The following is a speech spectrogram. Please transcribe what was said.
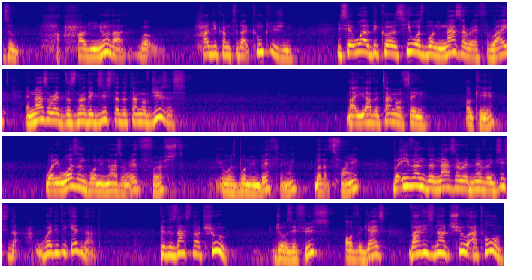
So, how do you know that? Well, how do you come to that conclusion? He said, Well, because he was born in Nazareth, right? And Nazareth does not exist at the time of Jesus. Now you have a time of saying, Okay, well, he wasn't born in Nazareth first, he was born in Bethlehem, but that's fine. But even the Nazareth never existed. Where did you get that? Because that's not true. Josephus, other guys, that is not true at all.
